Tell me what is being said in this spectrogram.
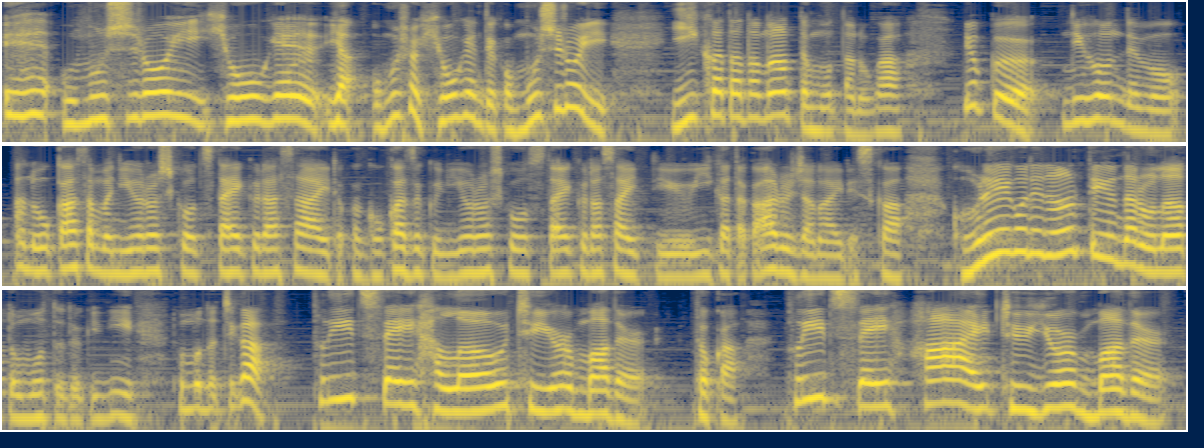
え面白い表現、いや、面白い表現というか面白い言い方だなって思ったのが、よく日本でも、あの、お母様によろしくお伝えくださいとか、ご家族によろしくお伝えくださいっていう言い方があるじゃないですか。これ英語でなんて言うんだろうなと思った時に、友達が、please say hello to your mother とか、please say hi to your mother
